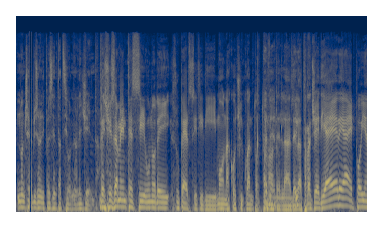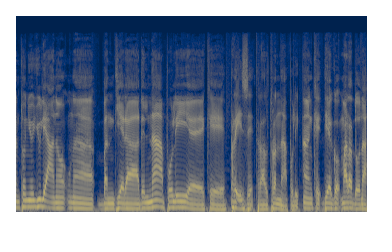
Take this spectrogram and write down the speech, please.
non c'è bisogno di presentazione, una leggenda. Decisamente sì, uno dei superstiti di Monaco 58, no? della, sì. della, tragedia aerea e poi Antonio Giuliano, una bandiera del Napoli eh, che prese tra l'altro a Napoli anche Diego Maradona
